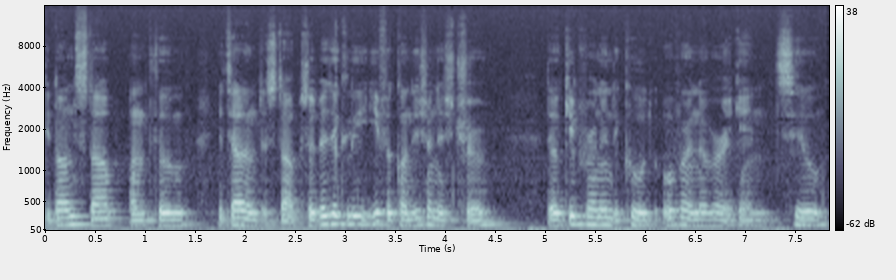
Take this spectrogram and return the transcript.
they don't stop until you tell them to stop. So basically if a condition is true they'll keep running the code over and over again till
